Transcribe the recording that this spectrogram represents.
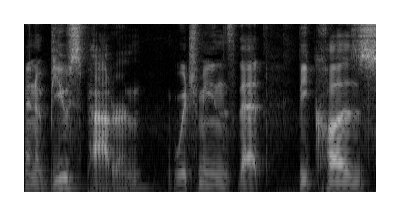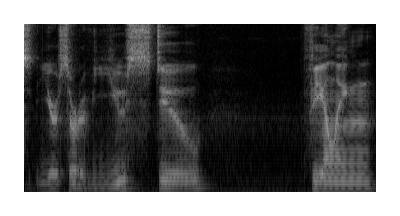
an abuse pattern, which means that because you're sort of used to feeling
